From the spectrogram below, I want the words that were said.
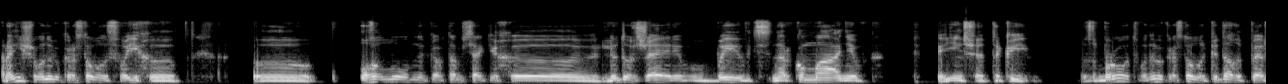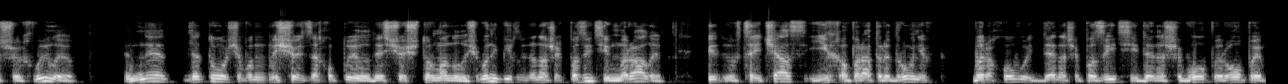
Раніше вони використовували своїх е, е, уголовників, там всяких е, людожерів, вбивць, наркоманів, інше такий зброд. Вони використовували, кидали першою хвилею. Не для того, щоб вони щось захопили, десь щось штурманули, щоб вони бігли до наших позицій, вмирали. І в цей час їх оператори дронів вираховують, де наші позиції, де наші вопи, ропи,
